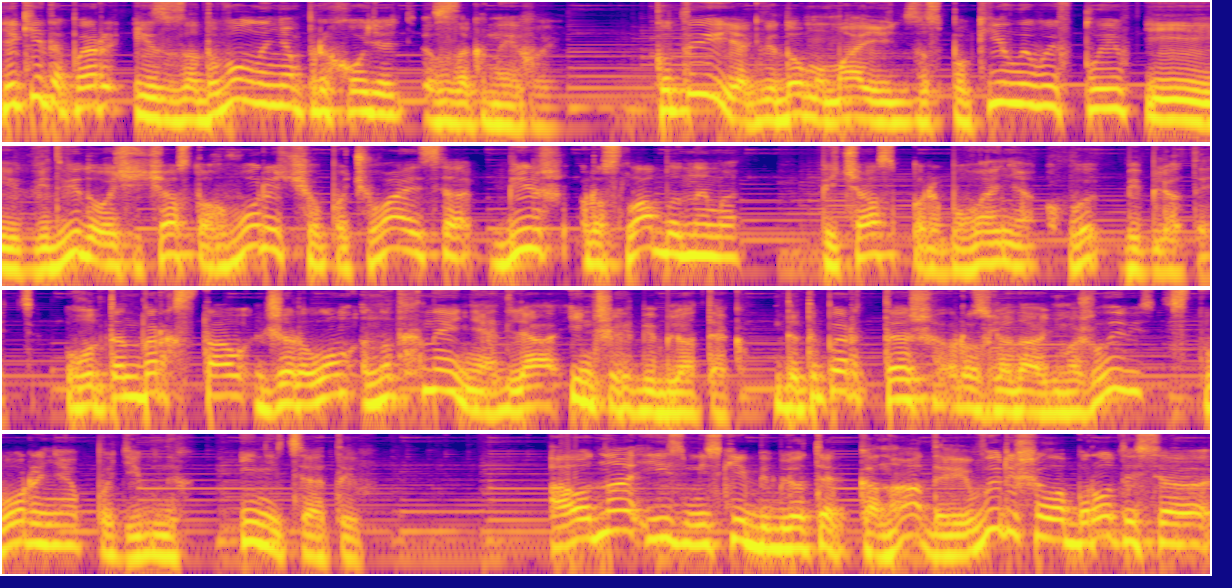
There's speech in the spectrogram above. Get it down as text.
які тепер із задоволенням приходять за книгою. Коти, як відомо, мають заспокійливий вплив, і відвідувачі часто говорять, що почуваються більш розслабленими під час перебування в бібліотеці. Гутенберг став джерелом натхнення для інших бібліотек, де тепер теж розглядають можливість створення подібних ініціатив. А одна із міських бібліотек Канади вирішила боротися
